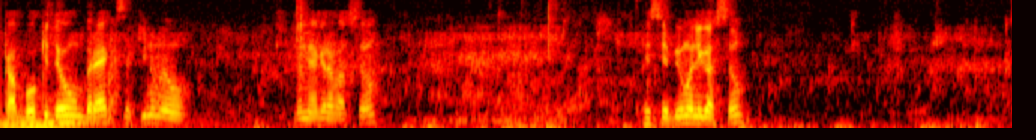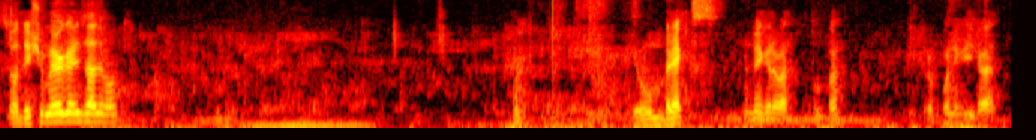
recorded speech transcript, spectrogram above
Acabou que deu um brex aqui no meu na minha gravação. Recebi uma ligação. Só deixa eu me organizar de volta. Deu um brex na minha gravação. Opa, microfone virado.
